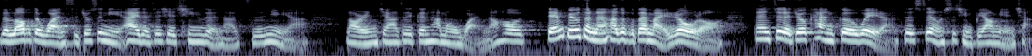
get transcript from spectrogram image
The loved ones 就是你爱的这些亲人啊、子女啊、老人家，在跟他们玩。然后 Dan Buter 呢，他就不再买肉了。哦。但这个就看各位啦，这这种事情不要勉强。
